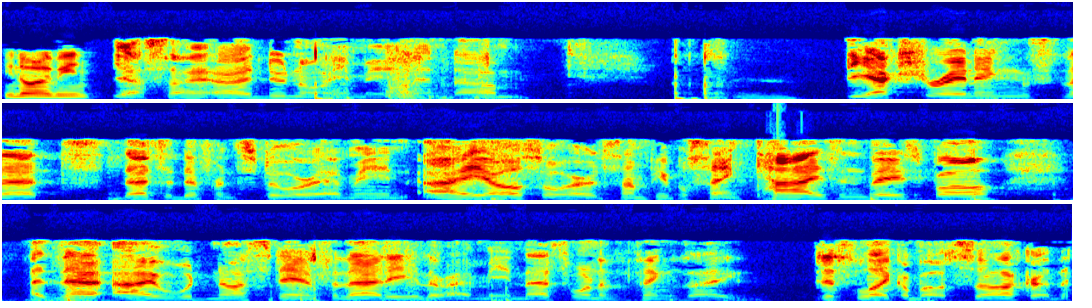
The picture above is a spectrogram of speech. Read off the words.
You know what I mean? Yes, I, I do know what you mean, and um, the extra innings, that's that's a different story. I mean, I also heard some people saying ties in baseball. That I would not stand for that either. I mean, that's one of the things I dislike about soccer, the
